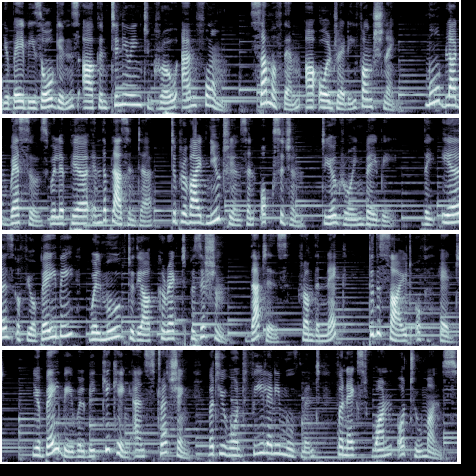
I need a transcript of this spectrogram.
Your baby's organs are continuing to grow and form. Some of them are already functioning. More blood vessels will appear in the placenta to provide nutrients and oxygen to your growing baby. The ears of your baby will move to their correct position, that is, from the neck to the side of head. Your baby will be kicking and stretching, but you won't feel any movement for next one or two months.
